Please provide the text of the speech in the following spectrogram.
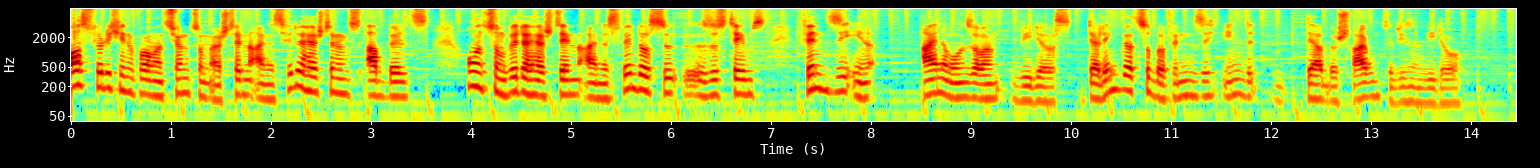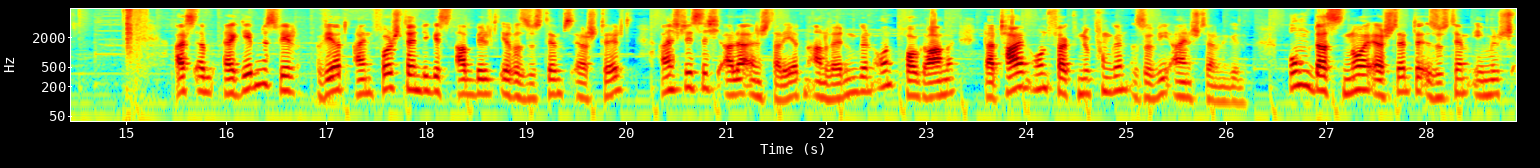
Ausführliche Informationen zum Erstellen eines Wiederherstellungsabbilds und zum Wiederherstellen eines Windows-Systems finden Sie in einem unserer Videos. Der Link dazu befindet sich in der Beschreibung zu diesem Video. Als Ergebnis wird ein vollständiges Abbild Ihres Systems erstellt, einschließlich aller installierten Anwendungen und Programme, Dateien und Verknüpfungen sowie Einstellungen. Um das neu erstellte Systemimage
